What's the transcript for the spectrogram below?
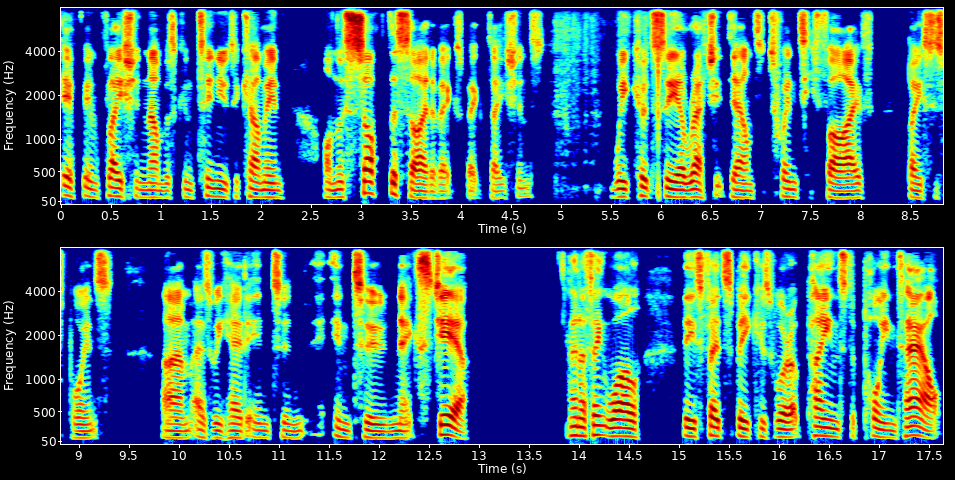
if inflation numbers continue to come in on the softer side of expectations, we could see a ratchet down to 25 basis points um, as we head into, into next year. And I think while these Fed speakers were at pains to point out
